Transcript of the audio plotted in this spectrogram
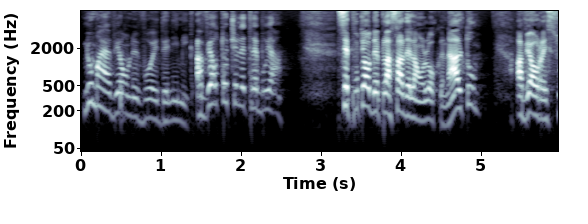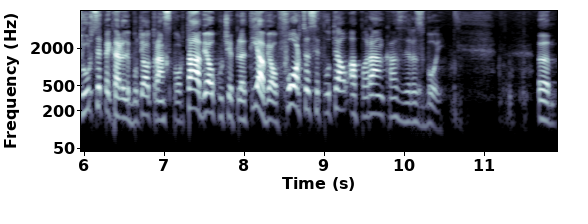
Nu mai aveau nevoie de nimic. Aveau tot ce le trebuia. Se puteau deplasa de la un loc în altul, aveau resurse pe care le puteau transporta, aveau cu ce plăti, aveau forță, se puteau apăra în caz de război. Ă,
